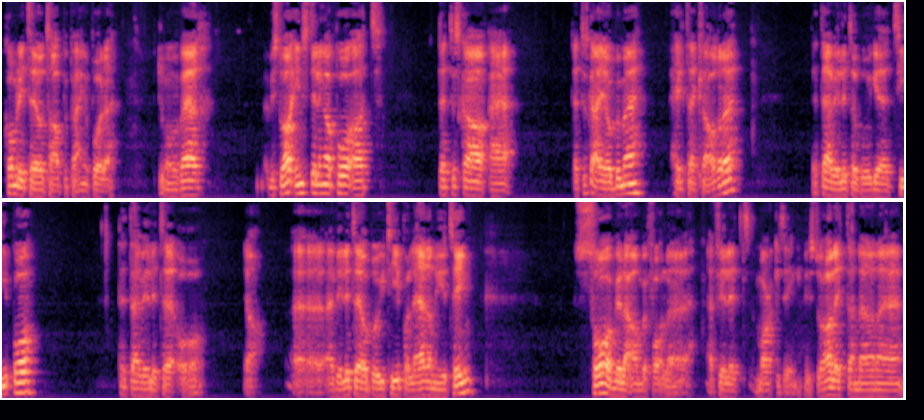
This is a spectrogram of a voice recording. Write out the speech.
kommer de til å tape penger på det. Du må være Hvis du har innstillinga på at dette skal, jeg, dette skal jeg jobbe med helt til jeg klarer det, dette er jeg villig til å bruke tid på, dette er jeg villig til å ja, eh, jeg er villig til å bruke tid på å lære nye ting, så vil jeg anbefale affiliate marketing. Hvis du har litt den der eh,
